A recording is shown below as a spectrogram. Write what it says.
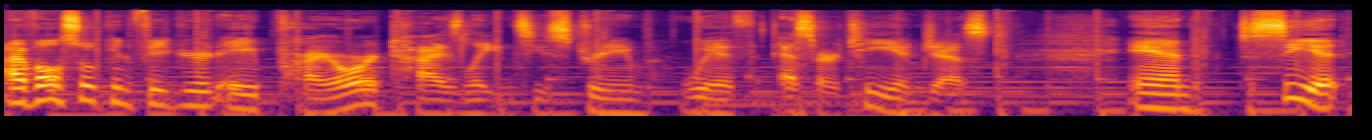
I've also configured a prioritized latency stream with SRT ingest, and to see it,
